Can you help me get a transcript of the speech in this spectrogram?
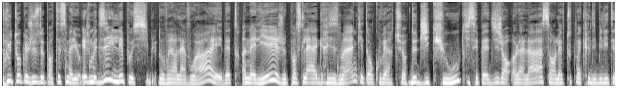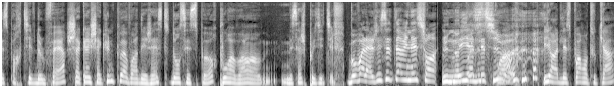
plutôt que juste de porter ce maillot. Et je me disais, il est possible d'ouvrir la voie et d'être un allié. Je pense là à Griezmann, qui était en couverture de GQ, qui s'est pas dit genre, oh là là, ça enlève toute ma crédibilité sportive de le faire. Chacun et chacune peut avoir des gestes dans ses sports pour avoir un message positif. Bon voilà, j'essaie de terminer sur un... Une note Mais il y a de l'espoir. Il y aura de l'espoir en tout cas.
